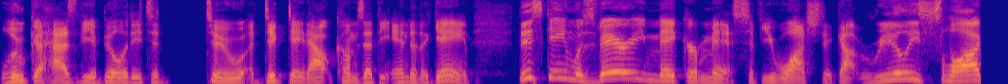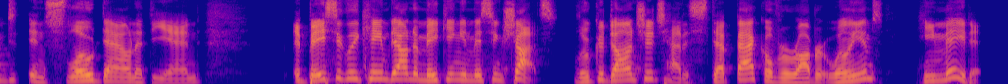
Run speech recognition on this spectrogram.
Luka has the ability to to uh, dictate outcomes at the end of the game. This game was very make or miss if you watched it. Got really slogged and slowed down at the end. It basically came down to making and missing shots. Luka Doncic had a step back over Robert Williams. He made it.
